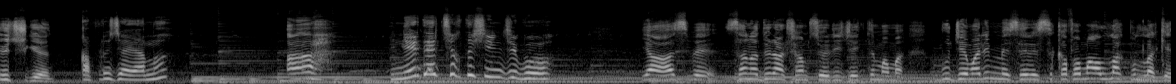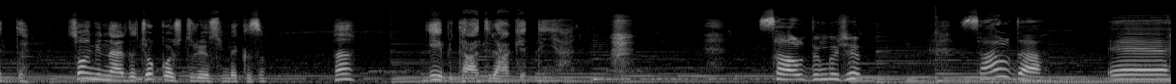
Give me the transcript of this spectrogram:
Üç gün. Kaplıca'ya mı? Ah, nereden çıktı şimdi bu? Ya Hasibe sana dün akşam söyleyecektim ama bu Cemal'in meselesi kafamı allak bullak etti. Son günlerde çok koşturuyorsun be kızım. Ha? İyi bir tatili hak ettin yani. Sağ ol Dungur'um. Sağ ol da Ee,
